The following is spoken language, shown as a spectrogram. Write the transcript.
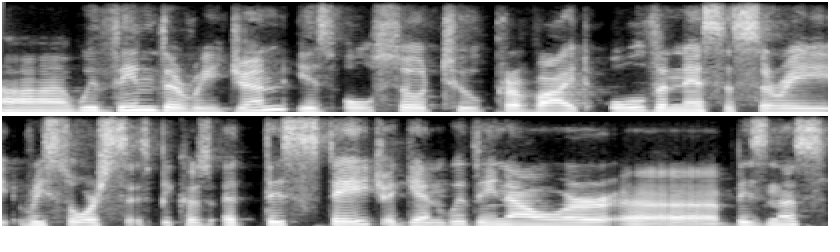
uh, within the region is also to provide all the necessary resources because at this stage again within our uh, business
